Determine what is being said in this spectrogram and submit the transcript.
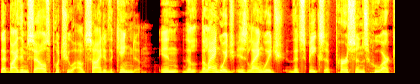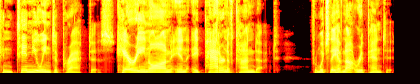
that by themselves put you outside of the kingdom in the, the language is language that speaks of persons who are continuing to practice, carrying on in a pattern of conduct from which they have not repented,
